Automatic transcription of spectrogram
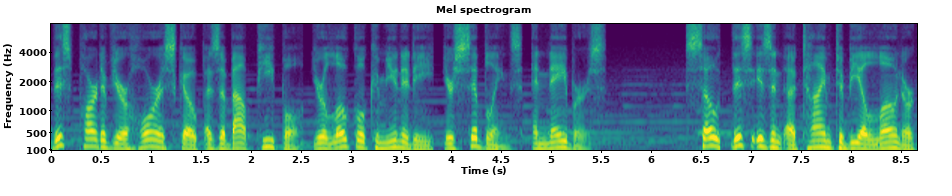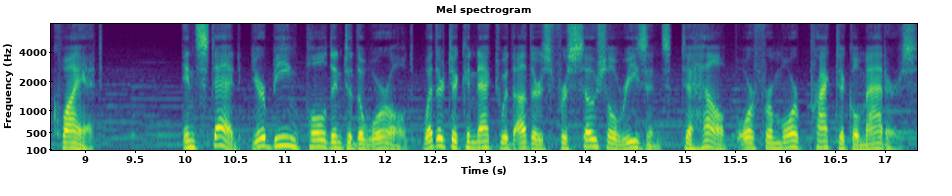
this part of your horoscope is about people, your local community, your siblings, and neighbors. So, this isn't a time to be alone or quiet. Instead, you're being pulled into the world, whether to connect with others for social reasons, to help or for more practical matters.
